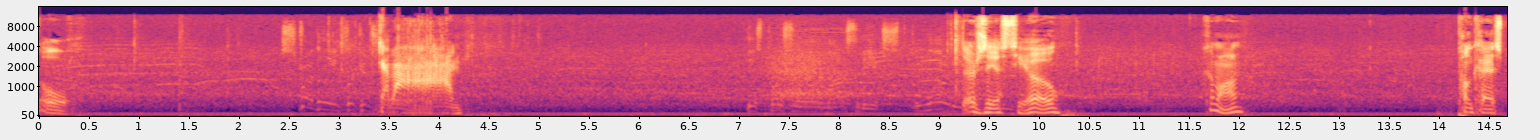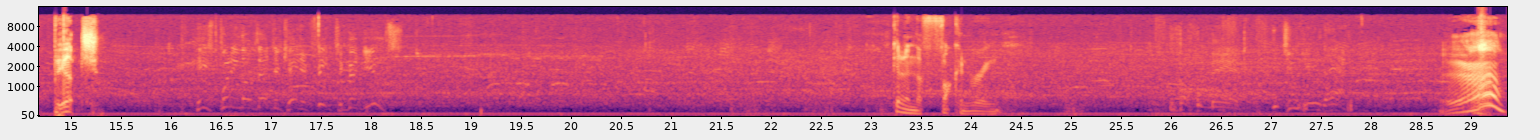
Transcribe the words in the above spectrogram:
Oh, come on! There's the STO. Come on. Punk ass bitch. Get in the fucking ring. Oh man, did you hear that?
